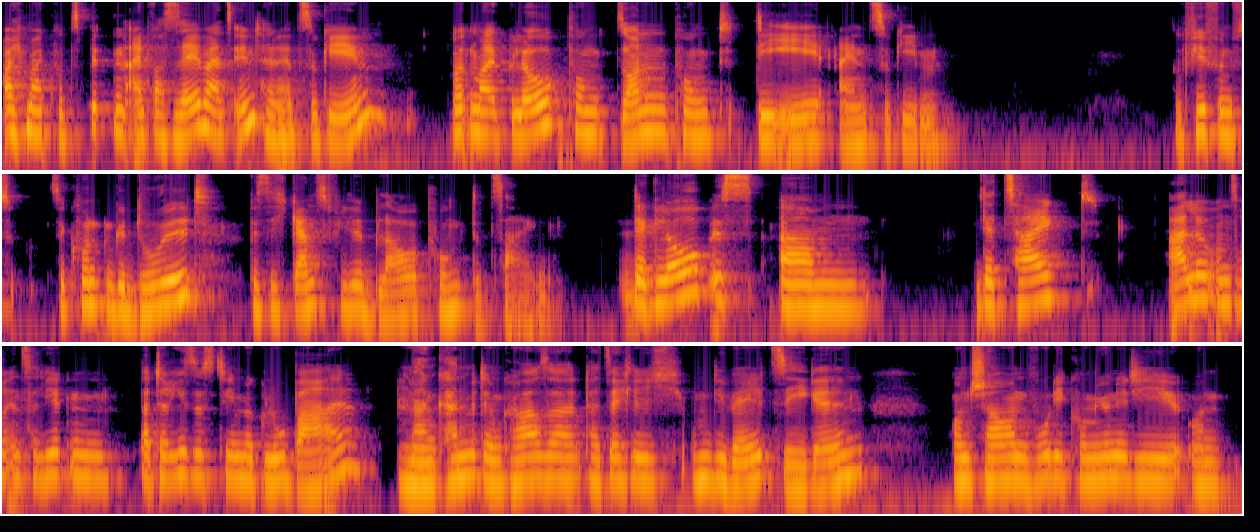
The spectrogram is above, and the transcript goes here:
euch mal kurz bitten, einfach selber ins Internet zu gehen und mal glow.sonnen.de einzugeben. So vier, fünf Sekunden Geduld, bis sich ganz viele blaue Punkte zeigen. Der Globe ist, ähm, der zeigt alle unsere installierten Batteriesysteme global man kann mit dem Cursor tatsächlich um die Welt segeln und schauen, wo die Community und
